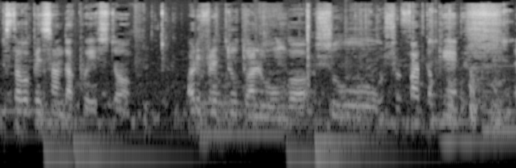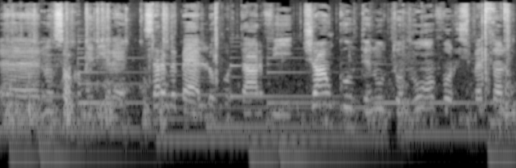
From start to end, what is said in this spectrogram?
stavo pensando a questo ho riflettuto a lungo su, sul fatto che, eh, non so come dire, sarebbe bello portarvi già un contenuto nuovo rispetto al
